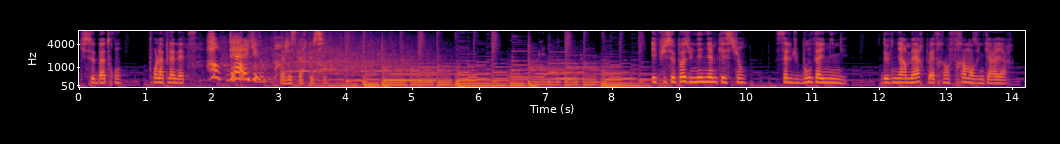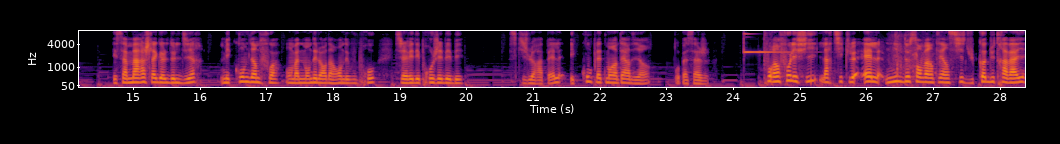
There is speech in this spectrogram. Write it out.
qui se battront pour la planète? How dare you bah, J'espère que si. Et puis se pose une énième question, celle du bon timing. Devenir mère peut être un frein dans une carrière. Et ça m'arrache la gueule de le dire, mais combien de fois on m'a demandé lors d'un rendez-vous pro si j'avais des projets bébés? Ce qui, je le rappelle, est complètement interdit, hein, au passage. Pour info les filles, l'article L 1221.6 du Code du travail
